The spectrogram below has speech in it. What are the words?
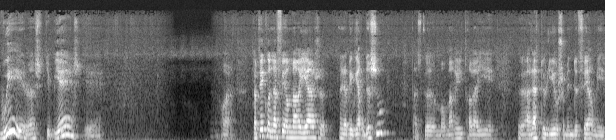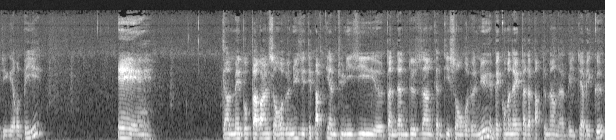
Oui, là, c'était bien. Voilà. Ça fait qu'on a fait un mariage, on avait garde-sous, parce que mon mari travaillait euh, à l'atelier au chemin de fer, mais il était guère payé. Et quand mes beaux-parents sont revenus, ils étaient partis en Tunisie euh, pendant deux ans. Quand ils sont revenus, eh ben, comme on n'avait pas d'appartement, on avait été avec eux.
